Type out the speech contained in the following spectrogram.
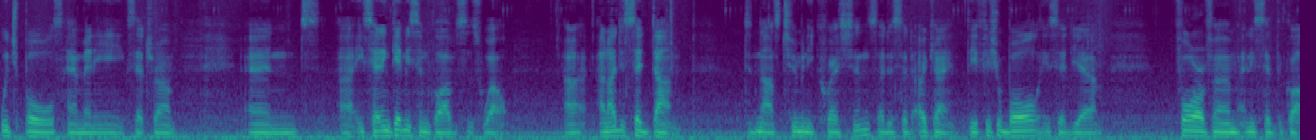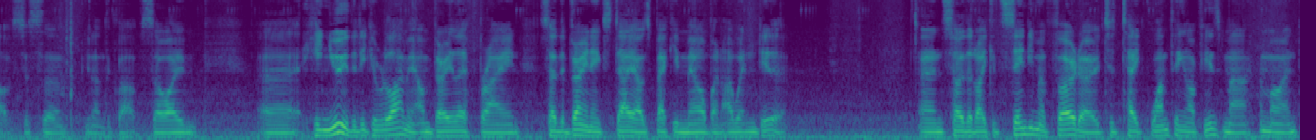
which balls, how many, etc. And uh, he said, and get me some gloves as well. Uh, and I just said, done. Didn't ask too many questions. I just said, okay, the official ball. He said, yeah four of them, and he said the gloves, just the you know the gloves. So I. Uh, he knew that he could rely on me. I'm very left brain. So the very next day I was back in Melbourne, I went and did it. And so that I could send him a photo to take one thing off his mind.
